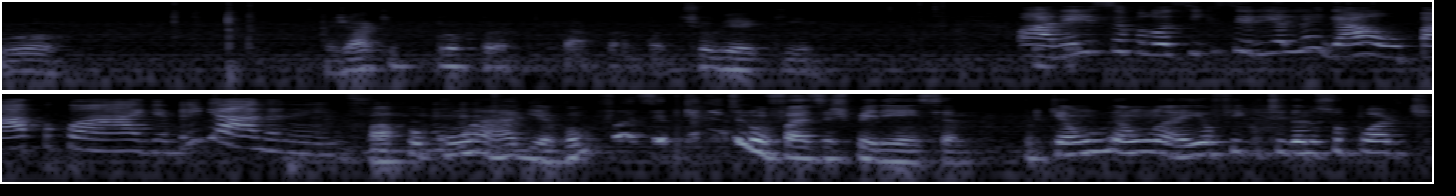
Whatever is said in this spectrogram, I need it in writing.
Uou. Jaque. pro- pra- Tá, tá, tá. Deixa eu ver aqui. Ó, a Neissa falou assim que seria legal o papo com a águia. Obrigada, Neide. Papo com a águia. Vamos fazer. Por que a gente não faz essa experiência? Porque é um, é um. Aí eu fico te dando suporte.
